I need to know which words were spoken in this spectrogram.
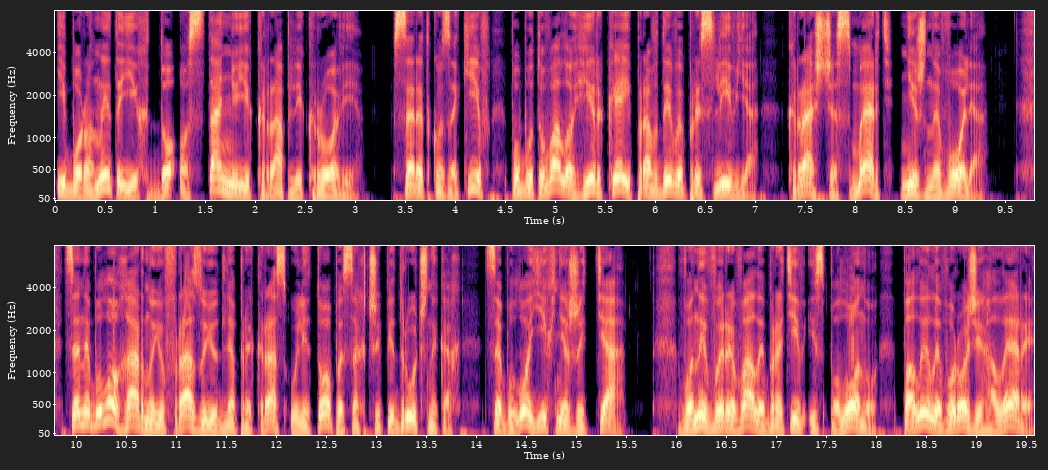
і боронити їх до останньої краплі крові. Серед козаків побутувало гірке й правдиве прислів'я краще смерть, ніж неволя. Це не було гарною фразою для прикрас у літописах чи підручниках, це було їхнє життя. Вони виривали братів із полону, палили ворожі галери,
